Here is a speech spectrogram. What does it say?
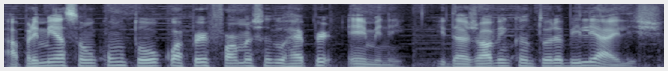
a premiação contou com a performance do rapper Eminem e da jovem cantora Billie Eilish.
